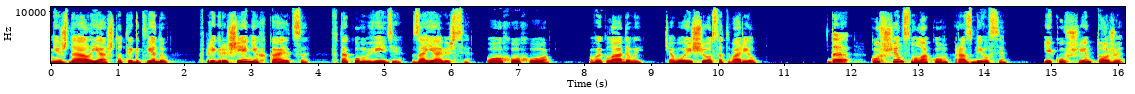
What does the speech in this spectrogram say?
«Не ждал я, что ты к деду в прегрешениях каяться, в таком виде заявишься. Ох-охо! Выкладывай, чего еще сотворил?» «Да кувшин с молоком разбился», и кувшин тоже.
